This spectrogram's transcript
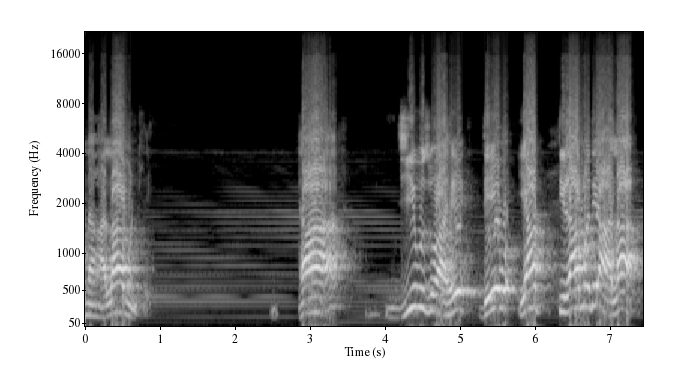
नाला म्हटले. हा जीव जो आहे देव या तिळामध्ये आला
